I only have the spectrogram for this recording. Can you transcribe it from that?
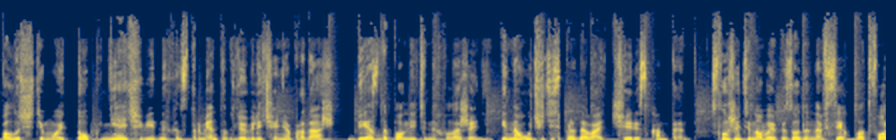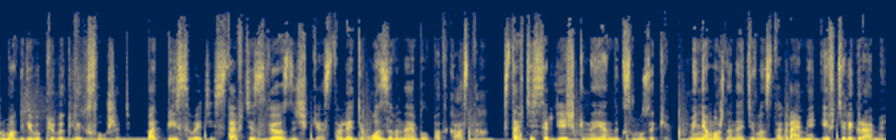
Получите мой топ неочевидных инструментов для увеличения продаж без дополнительных вложений и научитесь продавать через контент. Слушайте новые эпизоды на всех платформах, где вы привыкли их слушать. Подписывайтесь, ставьте звездочки, оставляйте отзывы на Apple подкастах, ставьте сердечки на Яндекс Музыке. Меня можно найти в Инстаграме и в Телеграме.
